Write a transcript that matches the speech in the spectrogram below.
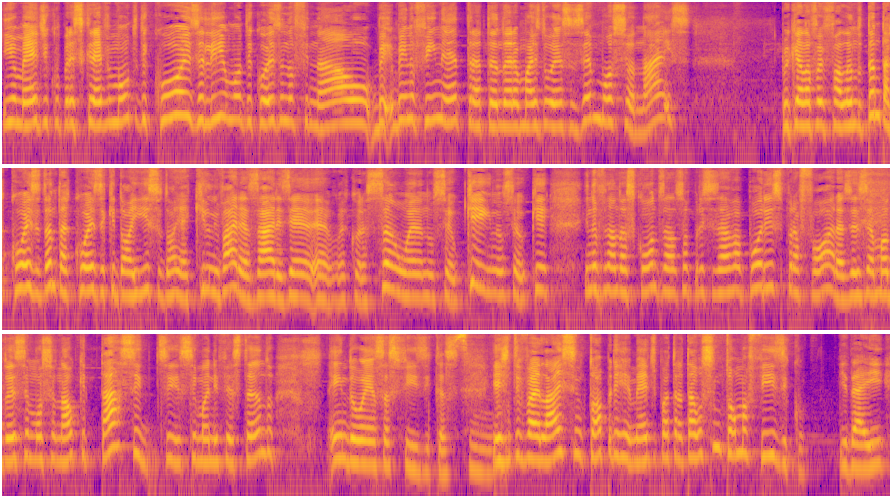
e o médico prescreve um monte de coisa ali, um monte de coisa no final, bem, bem no fim, né, tratando era mais doenças emocionais. Porque ela foi falando tanta coisa, tanta coisa que dói isso, dói aquilo em várias áreas. É, é, é coração, é não sei o que, não sei o que. E no final das contas, ela só precisava pôr isso para fora. Às vezes é uma doença emocional que está se, se, se, manifestando em doenças físicas. Sim. E a gente vai lá e se entope de remédio para tratar o sintoma físico. E daí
